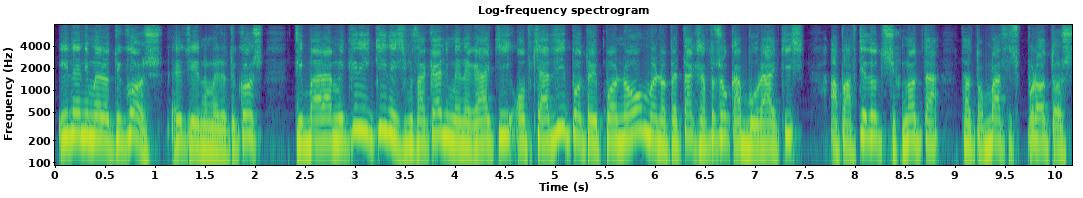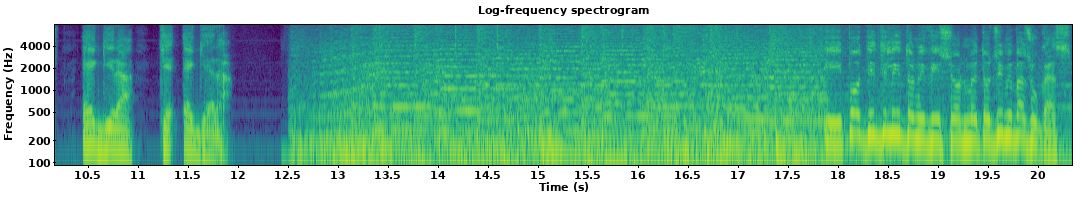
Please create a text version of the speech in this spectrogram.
είναι ενημερωτικός. Έτσι, ενημερωτικός. Την παραμικρή κίνηση που θα κάνει με νεγάκι, οποιαδήποτε υπονοούμενο πετάξει αυτός ο καμπουράκι, από αυτή εδώ τη συχνότητα θα το μάθεις πρώτος έγκυρα και έγκαιρα. Οι υπότιτλοι των ειδήσεων με τον Τζίμι Μπαζούκας.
